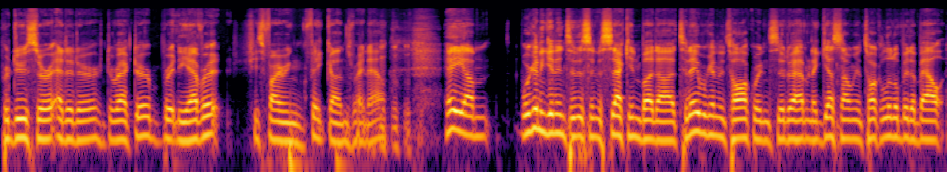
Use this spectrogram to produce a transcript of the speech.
producer, editor, director, Brittany Everett. She's firing fake guns right now. hey, um, we're going to get into this in a second, but uh, today we're going to talk, instead of having a guest, I'm going to talk a little bit about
